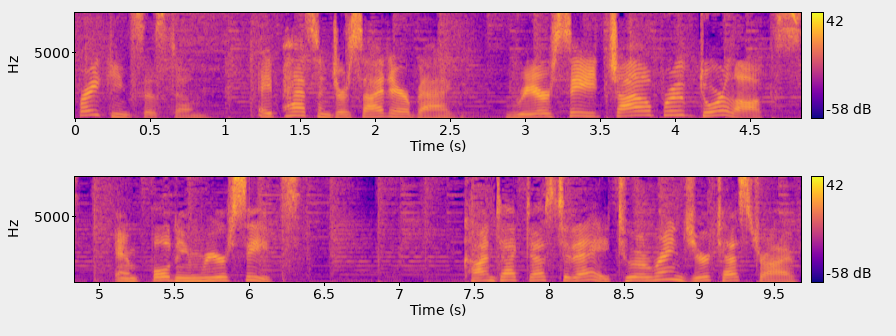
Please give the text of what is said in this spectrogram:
braking system, a passenger side airbag, rear seat child-proof door locks, and folding rear seats. Contact us today to arrange your test drive.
